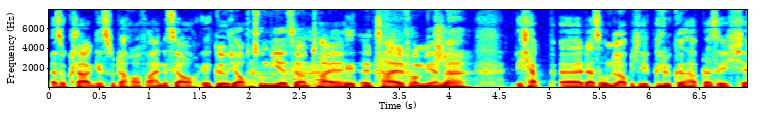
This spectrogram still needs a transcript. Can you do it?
Also klar gehst du darauf ein, ist ja auch, gehört ja auch zu mir, ist ja ein Teil, äh, Teil von mir. Ne? Ich habe äh, das unglaubliche Glück gehabt, dass ich äh,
